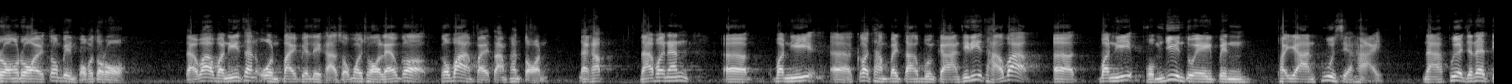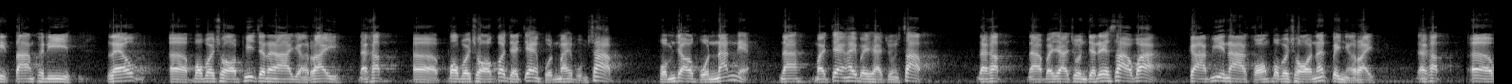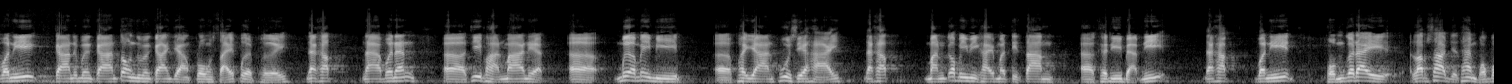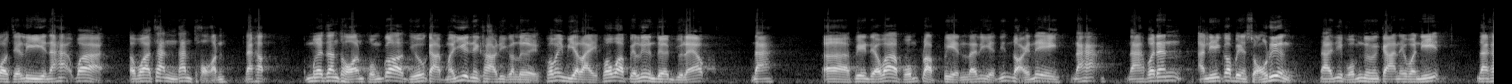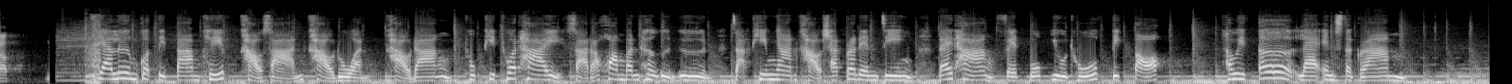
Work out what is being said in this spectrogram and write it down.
รองรอยต้องเป็นพบตรแต่ว่าวันนี้ท่านโอนไปเป็นเลขาสมชแล้วก็ก็ว่างไปตามขั้นตอนนะครับนะเพราะนั้น วันนี้ก็ทำไปตามกระบวนการทีนี้ถามว่าวันนี้ผมยื่นตัวเองเป็นพยานผู้เสียหายนะเพื่อจะได้ติดตามคดี แล้วปปชพิจารณาอย่างไรนะครับปปชก็จะแจ้งผลมาให้ผมทราบ ผมจะเอาผลนั้นเนี่ยนะมาแจ้งให้ประชาชนทราบนะครับนะประชาชนจะได้ทราบว่าการพิจารณาของปปชนั้นเป็นอย่างไรนะครับวันนี้การดำเนินการต้องดำเนินการอย่างโปร่งใสเปิดเผยนะครับนะเพราะฉะนั้นที่ผ่านมาเนี่ยเมื่อไม่มี พยานผู้เสียหายนะครับ มันก็ไม่มีใครมาติดตามคดีแบบนี้นะครับ วันนี้ผมก็ได้รับทราบจากท่านผบเสรีนะฮะว่าว่าท่านท่านถอนนะครับ เมื่อท่านถอนผมก็ถือโอกาสมายื่นในคราวดีกันเลยเพราะไม่มีอะไร เพราะว่าเป็นเรื่องเดิมอยู่แล้วนะเเพียงแต่ว่าผมปรับเปลี่ยนรายละเอียดนิดหน่อยนั่นเองนะฮะนะเพราะฉะนั้นอันนี้ก็เป็นสองเรื่องนะที่ผมดำเนินการในวันนี้นะครับ อย่าลืมกดติดตามคลิป ข่าวสาร ข่าวด่วน ข่าวดัง ทุกทิศทั่วไทย สาระความบันเทิงอื่น ๆ จากทีมงานข่าวชัดประเด็นจริง ได้ทาง Facebook YouTube TikTok Twitter และ Instagram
